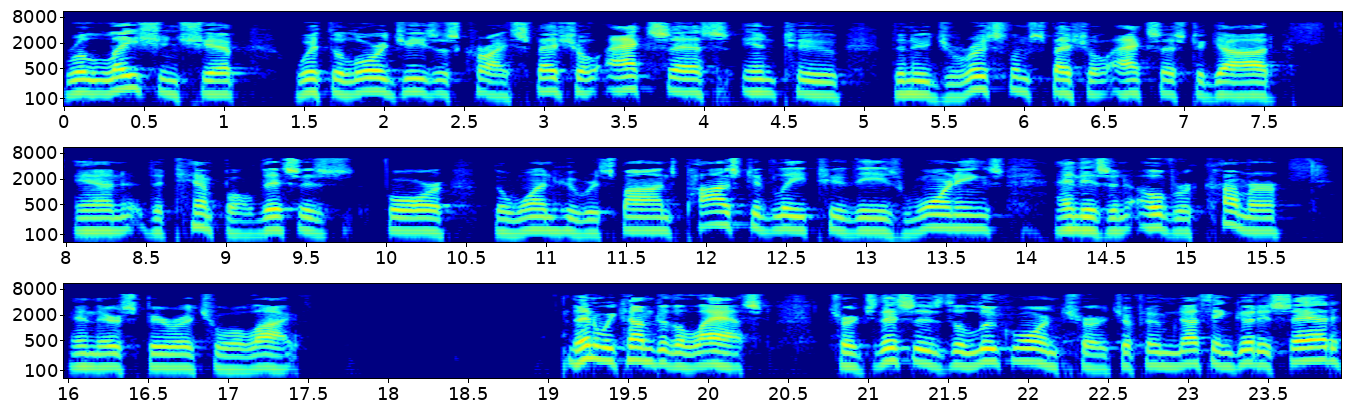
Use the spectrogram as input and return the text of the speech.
relationship with the Lord Jesus Christ. Special access into the New Jerusalem, special access to God and the temple. This is for the one who responds positively to these warnings and is an overcomer in their spiritual life. Then we come to the last church. This is the lukewarm church of whom nothing good is said.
